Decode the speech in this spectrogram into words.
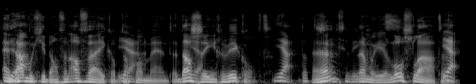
En Ja. daar moet je dan van afwijken op dat Ja. moment. En dat is ingewikkeld. Ja, dat is Hè? ingewikkeld. Dan moet je loslaten. Ja,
